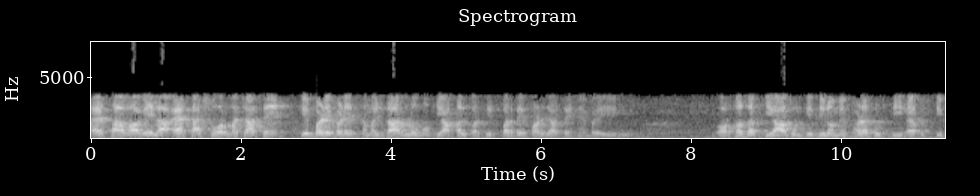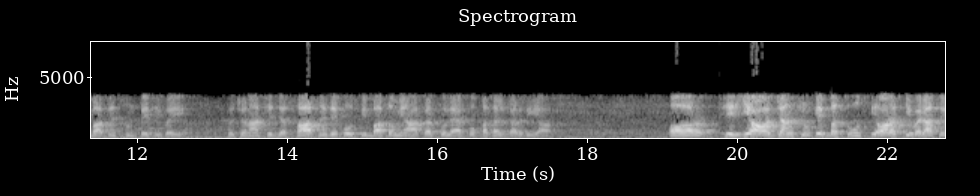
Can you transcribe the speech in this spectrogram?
ایسا واویلا، ایسا شور مچاتے ہیں کہ بڑے بڑے سمجھدار لوگوں کی عقل پر پھر پردے پڑ جاتے ہیں بھائی۔ اور غضب کی آگ ان کے دلوں میں بھڑک اٹھتی ہے، اس کی باتیں سنتے ہی بھائی تو چنانچہ جساس نے دیکھو، اس کی باتوں میں آ کر کلیب کو قتل کر دیا۔ اور پھر یہ جنگ چونکہ بسوس کی عورت کی وجہ سے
